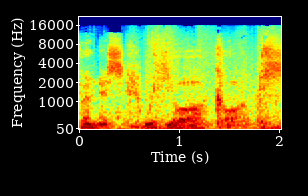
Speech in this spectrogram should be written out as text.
Furnace with your corpse.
